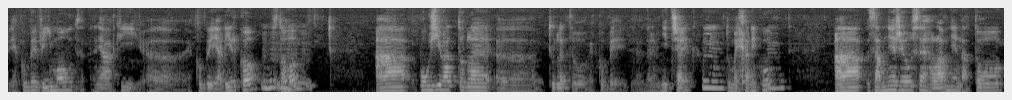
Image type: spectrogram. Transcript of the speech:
jakoby výjmout nějaký uh, jakoby jadírko mm-hmm. z toho mm-hmm. a používat tohle, uh, tuhle tu, jakoby ten vnitřek, mm. tu mechaniku mm. a zaměřují se hlavně na to,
